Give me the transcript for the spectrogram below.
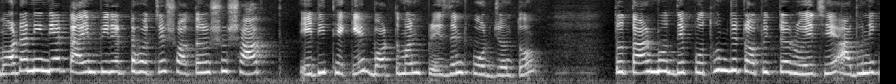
মডার্ন ইন্ডিয়ার টাইম পিরিয়ডটা হচ্ছে সতেরোশো সাত এডি থেকে বর্তমান প্রেজেন্ট পর্যন্ত তো তার মধ্যে প্রথম যে টপিকটা রয়েছে আধুনিক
